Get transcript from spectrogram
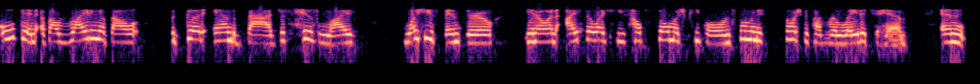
open about writing about the good and the bad, just his life, what he's been through, you know, and I feel like he's helped so much people and so many so much people have related to him and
